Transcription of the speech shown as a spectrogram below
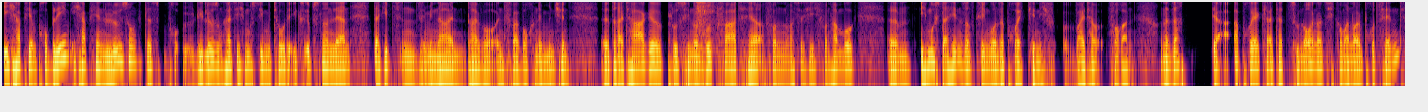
ich habe hier ein Problem, ich habe hier eine Lösung. Das, die Lösung heißt, ich muss die Methode XY lernen. Da gibt es ein Seminar in, drei in zwei Wochen in München, äh, drei Tage plus Hin- und Rückfahrt ja, von, was weiß ich, von Hamburg. Ähm, ich muss da hin, sonst kriegen wir unser Projekt hier nicht weiter voran voran. Und dann sagt der Projektleiter zu 99,9 Prozent,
